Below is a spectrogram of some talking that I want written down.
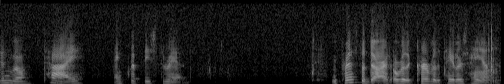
Then we'll tie and clip these threads. And press the dart over the curve of the tailor's ham.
